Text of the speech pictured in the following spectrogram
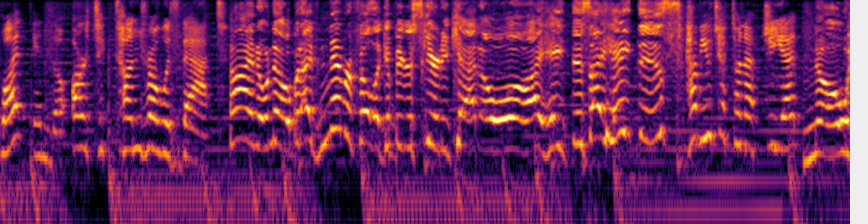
What in the Arctic tundra was that? I don't know, but I've never felt like a bigger scaredy cat. Oh, I hate this. I hate this. Have you checked on FG yet? No,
